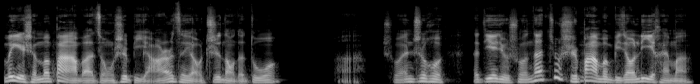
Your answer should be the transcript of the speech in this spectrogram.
为什么爸爸总是比儿子要知道的多？”啊，说完之后，他爹就说：“那就是爸爸比较厉害吗？”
